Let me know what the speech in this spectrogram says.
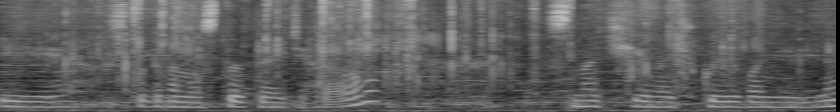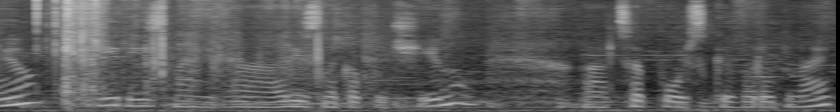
і 195 грам з начиночкою ванільною і різне, різне капучино. Це польський виробник,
